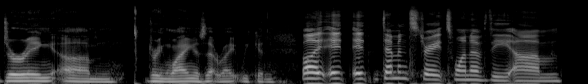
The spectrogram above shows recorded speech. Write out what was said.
during um, during Wayang. Is that right? We can. Well, it, it demonstrates one of the, um,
